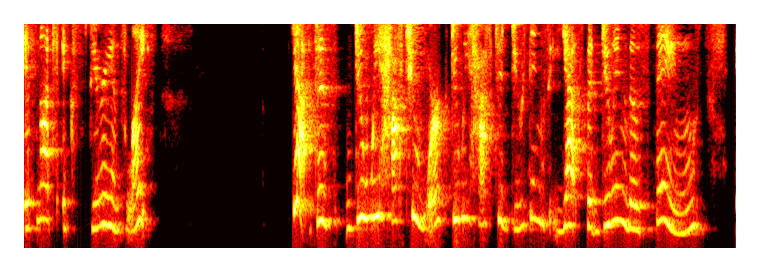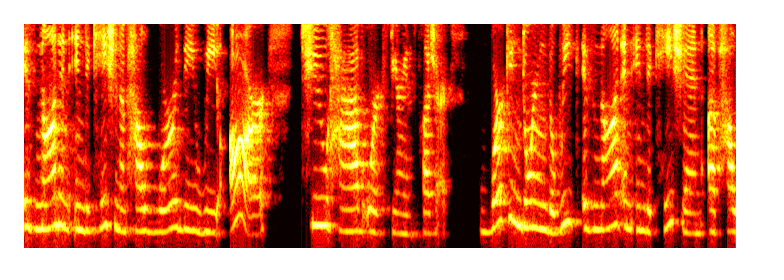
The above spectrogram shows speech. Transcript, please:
if not to experience life? Yeah, does do we have to work? Do we have to do things? Yes, but doing those things is not an indication of how worthy we are to have or experience pleasure working during the week is not an indication of how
